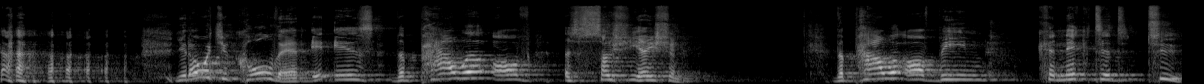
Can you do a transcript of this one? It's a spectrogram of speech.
you know what you call that? It is the power of association, the power of being connected to.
